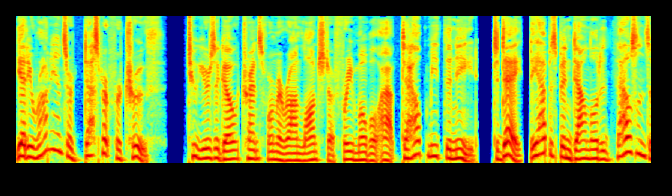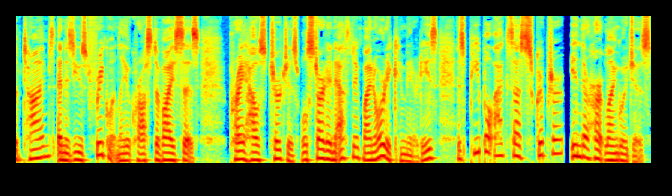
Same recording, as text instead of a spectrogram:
Yet Iranians are desperate for truth. Two years ago, Transform Iran launched a free mobile app to help meet the need. Today, the app has been downloaded thousands of times and is used frequently across devices. Pray House churches will start in ethnic minority communities as people access scripture in their heart languages.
